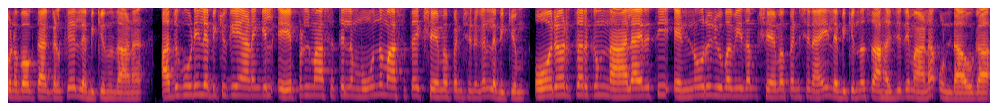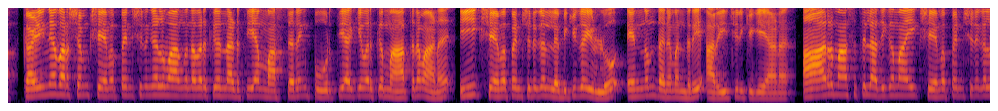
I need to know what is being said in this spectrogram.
ഗുണഭോക്താക്കൾക്ക് ലഭിക്കുന്നതാണ്. അതുകൂടി ലഭിക്കുകയാണെങ്കിൽ ഏപ്രിൽ മാസത്തിൽ മൂന്ന് മാസത്തെ ക്ഷേമ പെൻഷനുകൾ ലഭിക്കും. ഓരോരുത്തർക്കും നാലായിരത്തി എണ്ണൂറ് രൂപ വീതം ക്ഷേമ പെൻഷനായി ലഭിക്കുന്ന സാഹചര്യമാണ് ഉണ്ടാവുക. കഴിഞ്ഞ വർഷം ക്ഷേമ പെൻഷനുകൾ വാങ്ങുന്നവർക്ക് നടത്തിയ മസ്റ്ററിംഗ് പൂർത്തിയാക്കിയവർക്ക് മാത്രമാണ് ഈ ക്ഷേമ പെൻഷനുകൾ ലഭിക്കുകയുള്ളൂ എന്നും ധനമന്ത്രി അറിയിച്ചിരിക്കുകയാണ്. ആറ് മാസത്തിലധികമായി ക്ഷേമ പെൻഷനുകൾ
